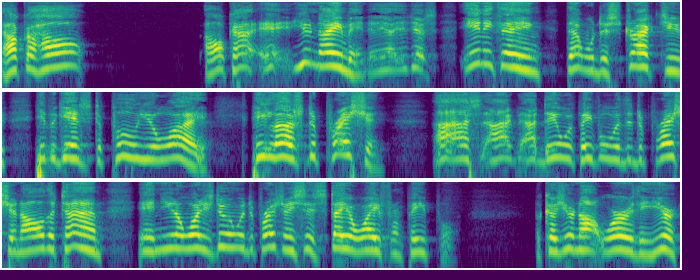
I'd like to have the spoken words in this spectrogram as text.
alcohol, all kind. Eh, you name it. Just anything that will distract you, he begins to pull you away. He loves depression. I, I, I deal with people with the depression all the time. And you know what he's doing with depression? He says, stay away from people because you're not worthy. You're,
